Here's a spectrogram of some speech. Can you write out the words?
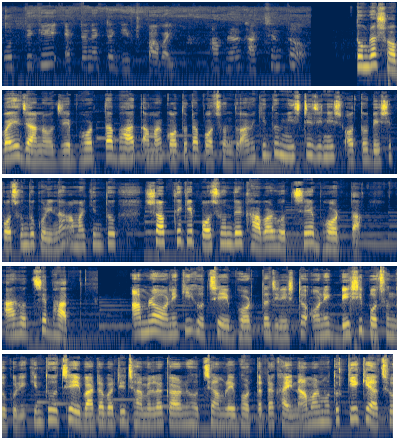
প্রত্যেকেই একটা না একটা গিফট পাবাই। আপনারা থাকছেন তো? তোমরা সবাই জানো যে ভর্তা ভাত আমার কতটা পছন্দ। আমি কিন্তু মিষ্টি জিনিস অত বেশি পছন্দ করি না। আমার কিন্তু সব থেকে পছন্দের খাবার হচ্ছে ভর্তা আর হচ্ছে ভাত। আমরা অনেকেই হচ্ছে এই ভর্তা জিনিসটা অনেক বেশি পছন্দ করি, কিন্তু হচ্ছে এই বাটাবাটির ঝামেলার কারণে হচ্ছে আমরা এই ভর্তাটা খাই না। আমার মতো কে কে আছো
